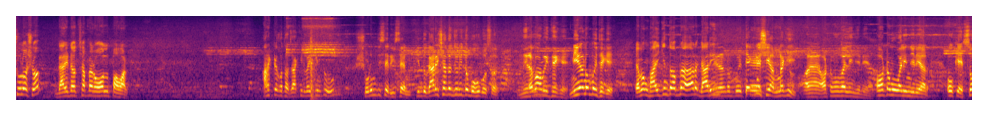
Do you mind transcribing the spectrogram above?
ষোলোশো গাড়িটা হচ্ছে আপনার অল পাওয়ার আরেকটা কথা জাকির ভাই কিন্তু শোরুম দিছে রিসেন্ট কিন্তু গাড়ির সাথে জড়িত বহু বছর। 99 থেকে। নিরানব্বই থেকে। এবং ভাই কিন্তু আপনার গাড়ির টেকনিশিয়ান নাকি? Automobile engineer automobile engineer okay so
